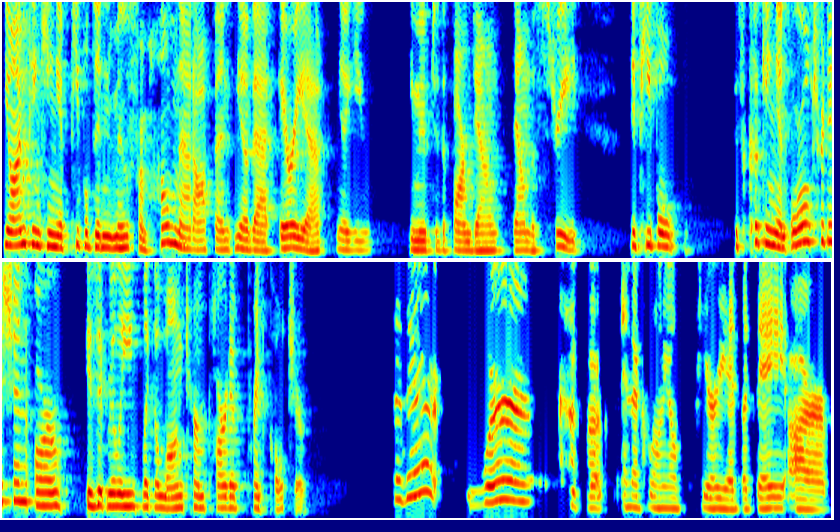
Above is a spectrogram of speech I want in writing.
You know, I'm thinking if people didn't move from home that often, you know, that area, you know, you you move to the farm down down the street. Did people is cooking an oral tradition, or is it really like a long term part of print culture? So there were cookbooks in the colonial period, but they are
